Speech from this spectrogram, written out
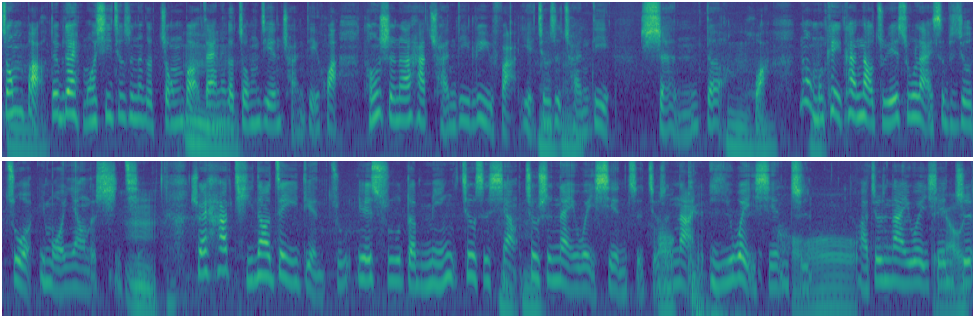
中保对不对？摩西就是那个中保，在那个中间传递话。同时呢，他传递律法，也就是传递神的话。那我们可以看到，主耶稣来是不是就做一模一样的事情？所以他提到这一点，主耶稣的名就是像，就是那一位先知，就是那一位先知啊，就是那一位先知。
